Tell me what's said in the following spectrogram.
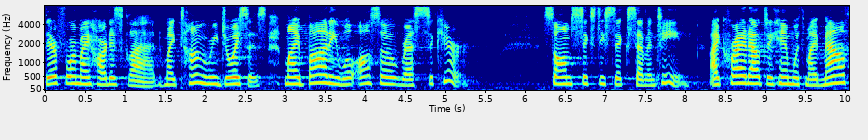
Therefore my heart is glad, my tongue rejoices, my body will also rest secure. Psalm 66:17. I cried out to him with my mouth,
